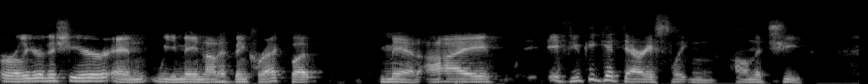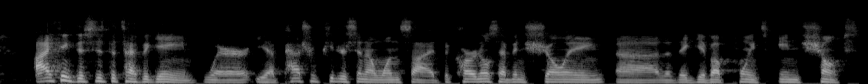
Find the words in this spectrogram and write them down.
earlier this year, and we may not have been correct, but man, I if you could get Darius Slayton on the cheap, I think this is the type of game where you have Patrick Peterson on one side. The Cardinals have been showing uh, that they give up points in chunks.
